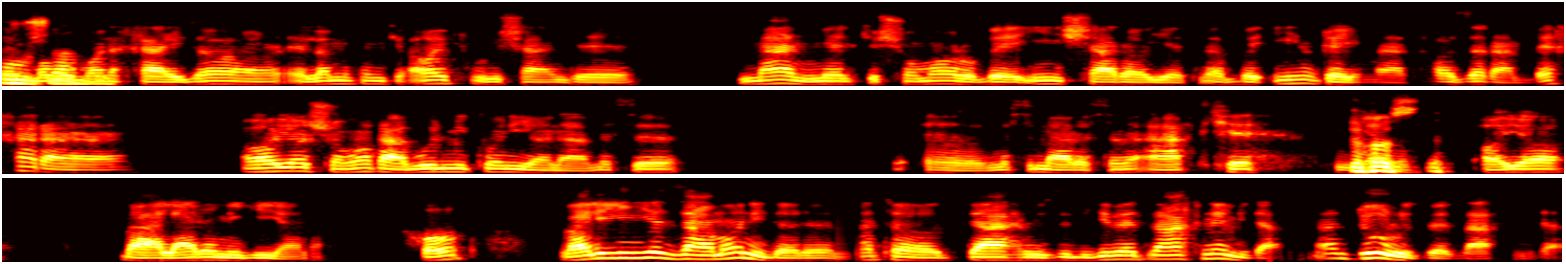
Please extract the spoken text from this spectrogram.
ما خریدار اعلام می‌کنیم که آقای فروشنده من ملک شما رو به این شرایط و به این قیمت حاضرم بخرم؟ آیا شما قبول می‌کنی یا نه؟ مثل مثل مراسم عقد که آیا بله رو میگی یا نه؟ خب؟ ولی این یه زمانی داره. من تا ده روز دیگه بهت وقت نمیدم. من دو روز بهت وقت میدم.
